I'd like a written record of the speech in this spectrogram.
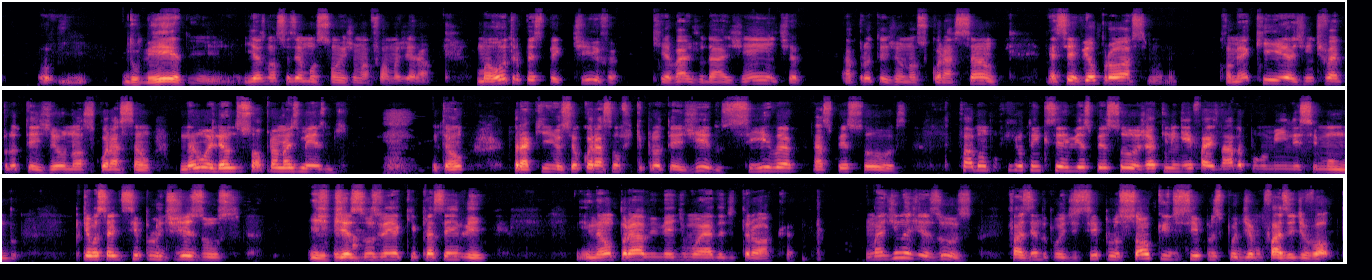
do medo e, e as nossas emoções de uma forma geral. Uma outra perspectiva que vai ajudar a gente a, a proteger o nosso coração é servir ao próximo. Né? Como é que a gente vai proteger o nosso coração? Não olhando só para nós mesmos. Então, para que o seu coração fique protegido, sirva as pessoas. Fala, bom, por que eu tenho que servir as pessoas, já que ninguém faz nada por mim nesse mundo? Porque você é discípulo de Jesus. E Jesus veio aqui para servir. E não para viver de moeda de troca. Imagina Jesus fazendo por discípulos só o que os discípulos podiam fazer de volta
